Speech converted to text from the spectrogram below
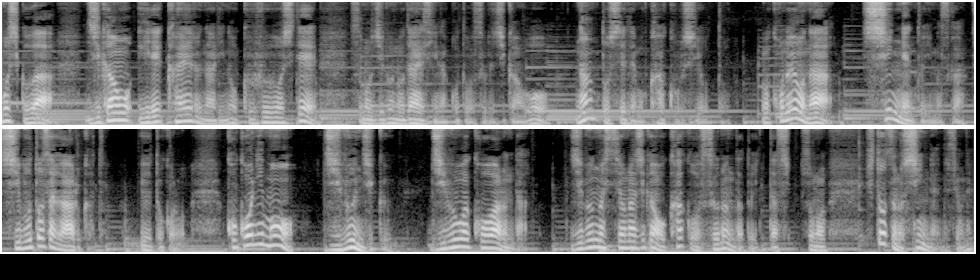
もしくは時間を入れ替えるなりの工夫をしてその自分の大好きなことをする時間を何としてでも確保しようと、まあ、このような信念といいますかしぶとさがあるかというところ。ここにも自分軸。自分はこうあるんだ。自分の必要な時間を確保するんだといったその一つの信念ですよね。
